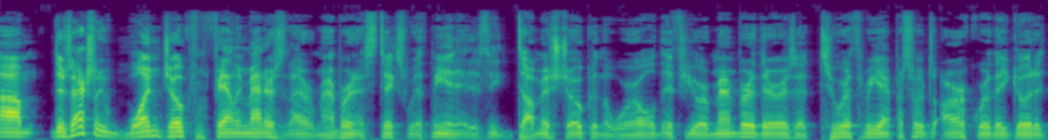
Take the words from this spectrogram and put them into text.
Um, there's actually one joke from Family Matters that I remember and it sticks with me, and it is the dumbest joke in the world. If you remember, there is a two or three episodes arc where they go to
